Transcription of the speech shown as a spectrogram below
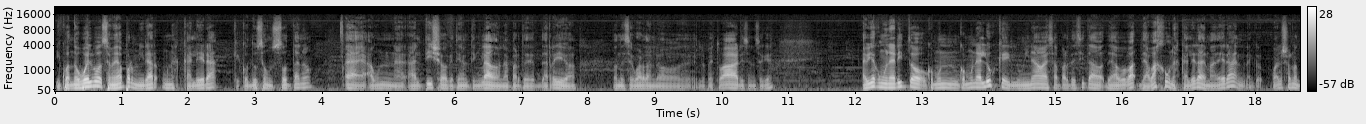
Y cuando vuelvo se me da por mirar una escalera que conduce a un sótano, eh, a un altillo que tiene el tinglado en la parte de, de arriba, donde se guardan los, los vestuarios y no sé qué. Había como un arito, como, un, como una luz que iluminaba esa partecita de, aba- de abajo, una escalera de madera, en la que- cual yo no,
